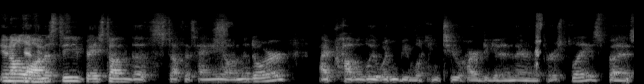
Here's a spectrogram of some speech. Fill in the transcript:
in all Definitely. honesty, based on the stuff that's hanging on the door, I probably wouldn't be looking too hard to get in there in the first place. But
